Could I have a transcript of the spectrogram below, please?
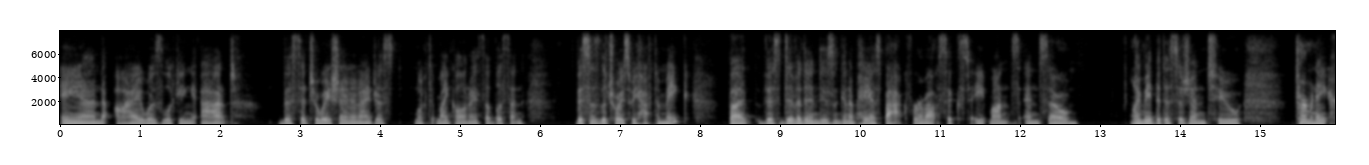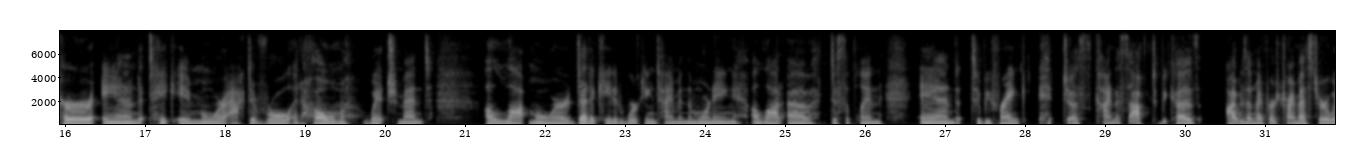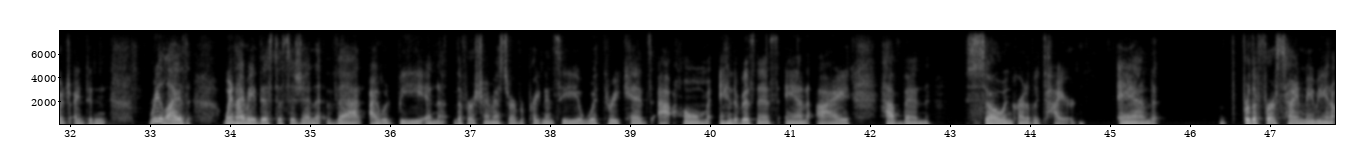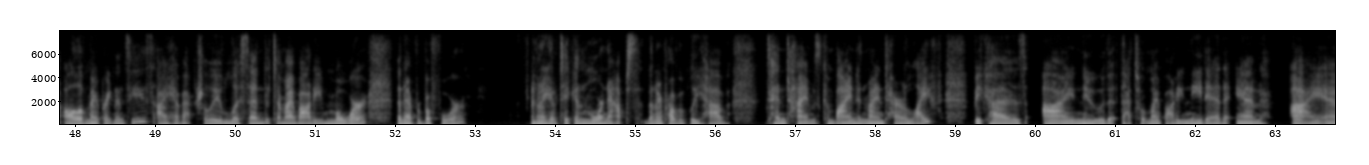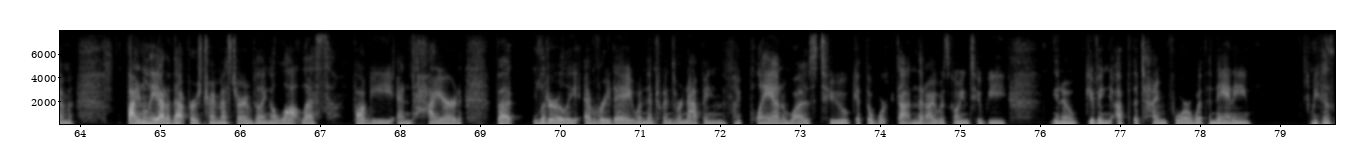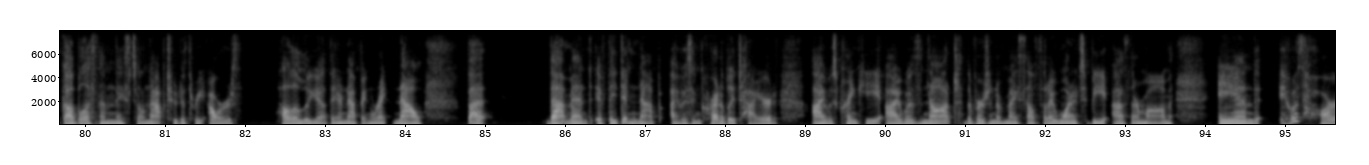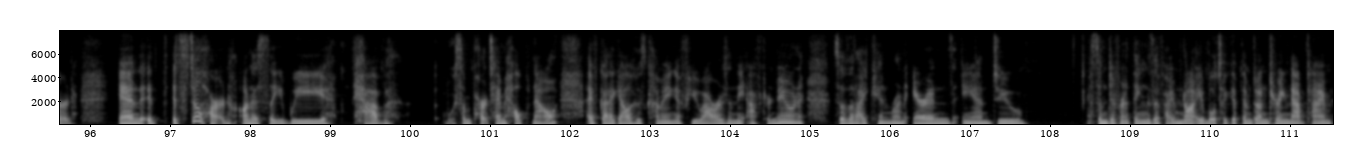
and i was looking at this situation and i just looked at michael and i said listen this is the choice we have to make but this dividend isn't going to pay us back for about six to eight months and so i made the decision to terminate her and take a more active role at home, which meant a lot more dedicated working time in the morning, a lot of discipline. And to be frank, it just kind of sucked because I was in my first trimester, which I didn't realize when I made this decision that I would be in the first trimester of a pregnancy with three kids at home and a business. And I have been so incredibly tired. And for the first time, maybe in all of my pregnancies, I have actually listened to my body more than ever before. And I have taken more naps than I probably have 10 times combined in my entire life because I knew that that's what my body needed. And I am finally out of that first trimester and feeling a lot less foggy and tired. But literally every day when the twins were napping, my plan was to get the work done that I was going to be, you know, giving up the time for with a nanny because God bless them, they still nap two to three hours. Hallelujah. They are napping right now. But that meant if they didn't nap, I was incredibly tired. I was cranky. I was not the version of myself that I wanted to be as their mom. And it was hard. And it, it's still hard. Honestly, we have some part time help now. I've got a gal who's coming a few hours in the afternoon so that I can run errands and do some different things if I'm not able to get them done during nap time.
